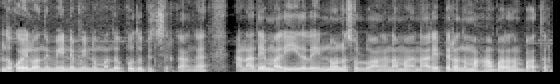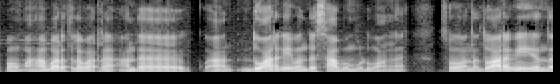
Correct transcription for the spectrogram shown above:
இந்த கோயில் வந்து மீண்டும் மீண்டும் வந்து புதுப்பிச்சிருக்காங்க. அண்ட் அதே மாதிரி இதில் இன்னொன்று சொல்லுவாங்க நம்ம நிறைய பேர் வந்து மகாபாரதம் பார்த்துருப்போம். மகாபாரதத்தில் வர்ற அந்த துவாரகை வந்து சாபம் விடுவாங்க ஸோ அந்த துவாரகை அந்த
